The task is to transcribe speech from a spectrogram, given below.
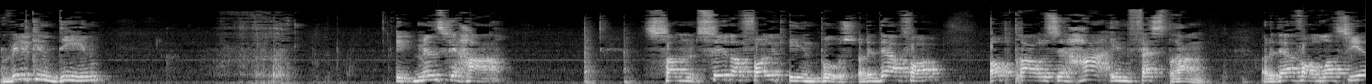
hvilken din et menneske har, som sætter folk i en bås. Og det er derfor, opdragelse har en fast ramme. Og det er derfor, Allah siger,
